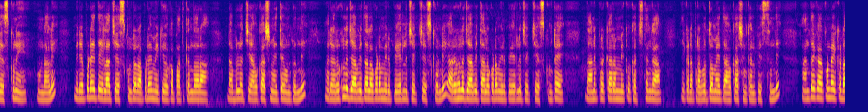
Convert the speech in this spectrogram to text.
చేసుకుని ఉండాలి. మీరు ఎప్పుడైతే ఇలా చేసుకుంటారో అప్పుడే మీకు ఒక పథకం ద్వారా డబ్బులు వచ్చే అవకాశం అయితే ఉంటుంది. మరి అర్హుల జాబితాలో కూడా మీరు పేర్లు చెక్ చేసుకోండి. అర్హుల జాబితాలో కూడా మీరు పేర్లు చెక్ చేసుకుంటే దాని ప్రకారం మీకు ఖచ్చితంగా ఇక్కడ ప్రభుత్వం అయితే అవకాశం కల్పిస్తుంది. అంతేకాకుండా ఇక్కడ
